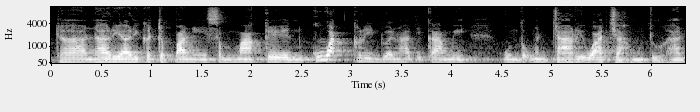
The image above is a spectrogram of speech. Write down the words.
dan hari-hari ke depan ini semakin kuat kerinduan hati kami untuk mencari wajahmu Tuhan.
